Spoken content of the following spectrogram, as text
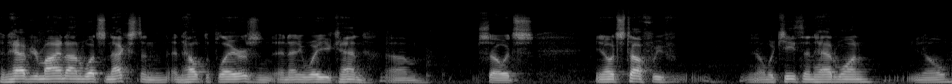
and have your mind on what's next, and, and help the players in, in any way you can. Um, so it's, you know, it's tough. We've, you know, McKethan had one, you know,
